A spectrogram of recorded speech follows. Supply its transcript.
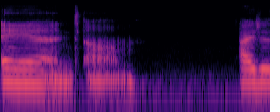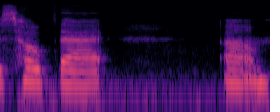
and um, I just hope that um,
